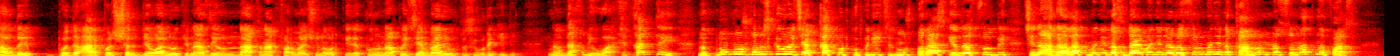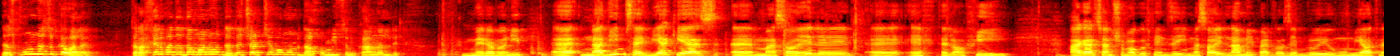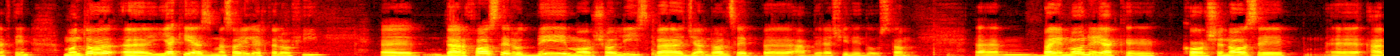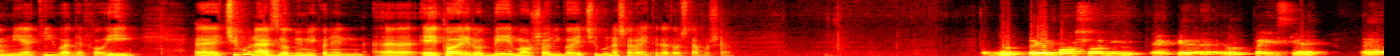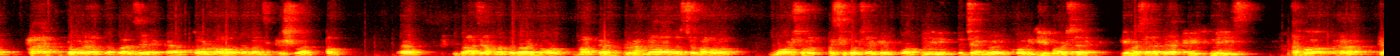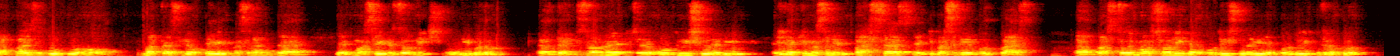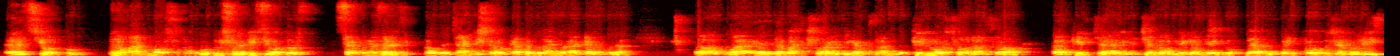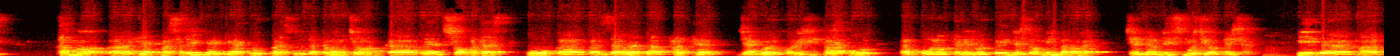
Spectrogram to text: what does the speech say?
او دوی په د ارګ پر شل دیوالونو کې ناز یو ناق ناق فرمایشونه ورکړي د کورونا پیسې هم رالي ورپسې ورکې دي. نو دا خو یو حقیقت دی. نو نو موږ خو نس کولی چې حقیقت پټ کو په دې چې زموږ په راس کې دا څوک دی چې نه عدالت مني نه خدای مني نه رسول مني نه قانون نه سنت نه فرض. دا خو نه څه کولای. تر اخر به د منو د چرچې به منو دا خو هیڅ امکان نه دی. مهربانی ندیم صاحب یکی از مسائل اختلافی اگرچند شما گفتین زی مسائل نمی‌پردازیم روی عمومیات رفتین منتها یکی از مسائل اختلافی درخواست رتبه مارشالی است به جنرال سپ عبدالرشید دوستان. به عنوان یک کارشناس امنیتی و دفاعی. چگونه ارزیابی می‌کنین؟ اعطای رتبه مارشالی باید چگونه شرایطی را داشته باشد؟ رتبه مارشالی یک رتبه است که فرق دارد در بعض کارها در بعض کشورها. بعضی هموطنهای ما مطرح کنم در رسانه ها مارشال کسی باشه که قاطی جنگ خارجی باشه. این مسئله دقیق نیست. اما در بعض اردوها ما تصویرات مثلا یک مسیر نظامی شوروی بودم. در نظام اردوی شوروی یکی مسئله بس است یکی مسئله رتبه است. بستوی مارشالی در اردوی شوروی در اردوی بزرگ بود زیاد بود. بنابراین مارشال اردوی شوروی زیاد داشت. صرف نظر از در جنگ اشتراک کرده بودن یا نکرده بودن. و در وقت کشورهای دیگه مثلا فیل مارشال از فیل جنرال میگن. یک رتبه رتبه فوق جنرالی است. اما یک مسئله که یک رتبه است در تمام جهان ثابت است. او ضرورت در فتح جنگ‌های خارجی داره او بالاترین رتبه نظامی به نام جنرالیسم مصیاب میشه این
